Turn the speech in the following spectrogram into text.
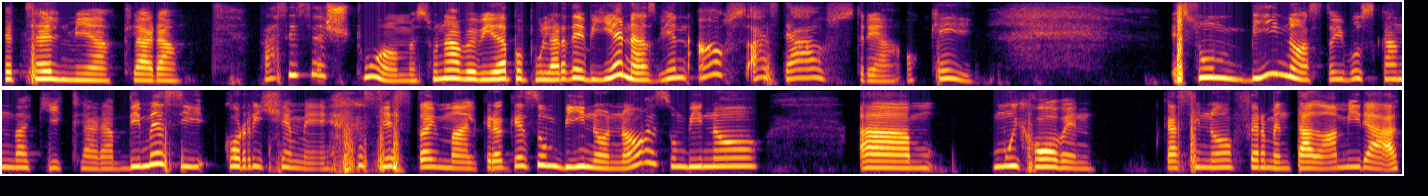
Erzähl mir, Clara. Was ist Sturm? Es una bebida popular de Viena, es bien aus, de Austria, ok. Es un vino, estoy buscando aquí, Clara. Dime si, corrígeme si estoy mal. Creo que es un vino, ¿no? Es un vino muy joven, casi no fermentado. Ah, mira,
